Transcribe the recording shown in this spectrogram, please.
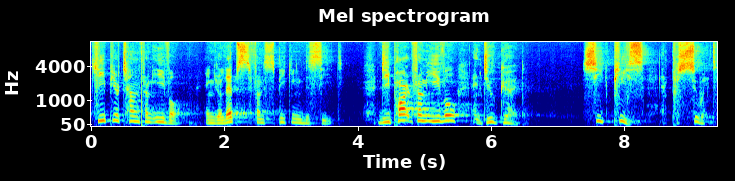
Keep your tongue from evil and your lips from speaking deceit. Depart from evil and do good. Seek peace and pursue it.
